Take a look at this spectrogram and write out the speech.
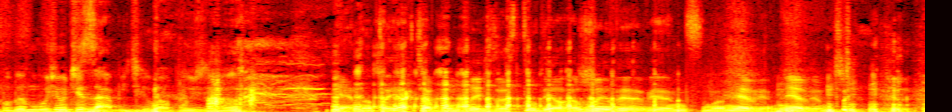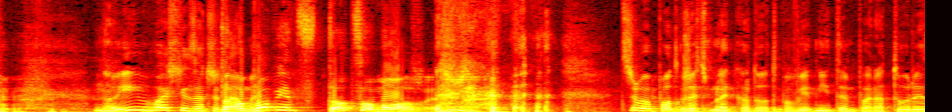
bo bym musiał cię zabić chyba później. No. Nie, no to ja chciałbym wyjść ze studia żywy, więc no nie wiem, nie wiem. Czy... no i właśnie To zaczynamy. opowiedz to, co możesz. Trzeba podgrzać mleko do odpowiedniej temperatury,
